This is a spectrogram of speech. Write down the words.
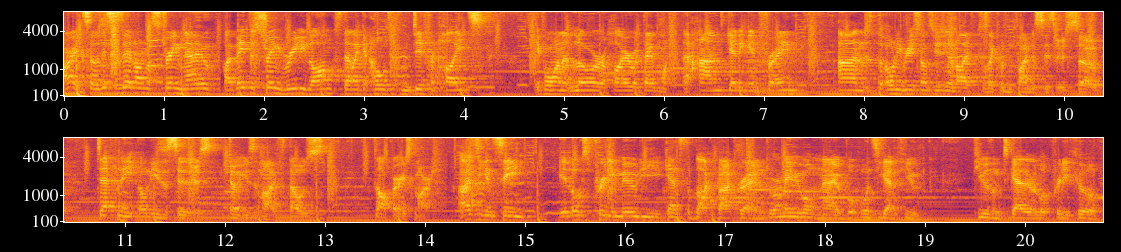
Alright, so this is it on the string now. I made the string really long so then I can hold it from different heights if I want it lower or higher without my hand getting in frame. And the only reason I was using a knife because I couldn't find a scissors. So definitely only use a scissors, don't use a knife. That was not very smart. As you can see, it looks pretty moody against the black background, or maybe won't now, but once you get a few few of them together it'll look pretty cool.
